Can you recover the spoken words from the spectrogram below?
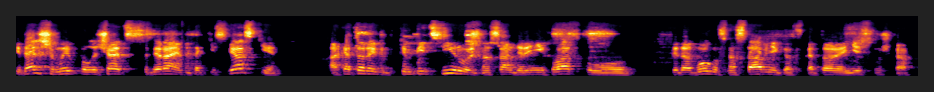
И дальше мы, получается, собираем такие связки, а которые компенсируют, на самом деле, нехватку педагогов, наставников, которые есть в кружках.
